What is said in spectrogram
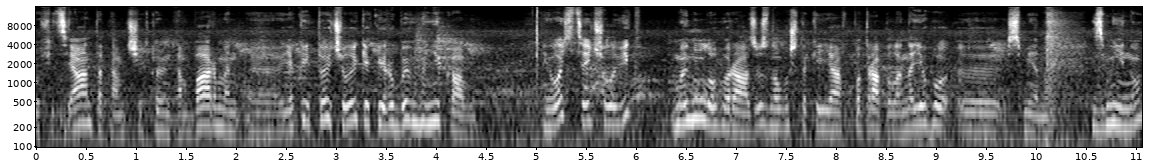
офіціанта там чи хто він там бармен, е, який той чоловік, який робив мені каву. І ось цей чоловік минулого разу, знову ж таки, я потрапила на його е, сміну. Зміну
